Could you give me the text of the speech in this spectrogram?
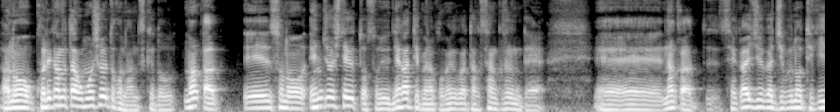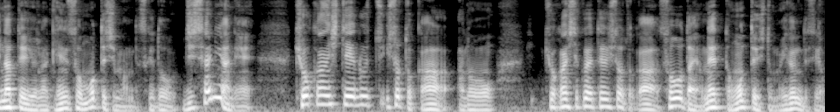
あの、これがまた面白いところなんですけど、なんか、えー、その炎上してるとそういうネガティブなコメントがたくさん来るんで、えー、なんか世界中が自分の敵になっているような幻想を持ってしまうんですけど、実際にはね、共感している人とか、あの、共感してくれてる人とか、そうだよねって思ってる人もいるんですよ。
